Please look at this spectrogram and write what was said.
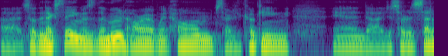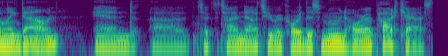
Uh, so the next thing was the moon hora. I went home, started cooking, and uh, just started settling down and uh, took the time now to record this moon hora podcast.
